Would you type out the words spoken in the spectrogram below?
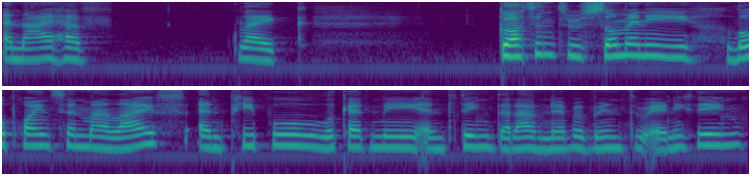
and I have like gotten through so many low points in my life and people look at me and think that I've never been through anything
